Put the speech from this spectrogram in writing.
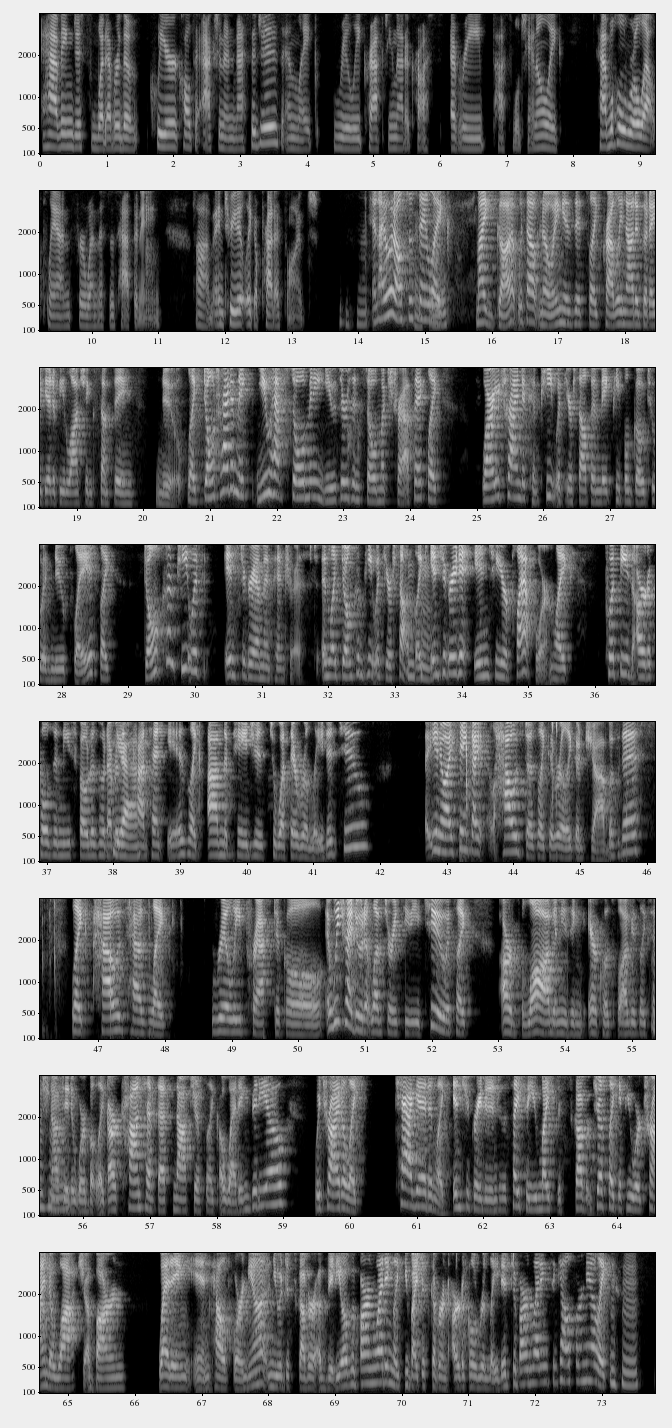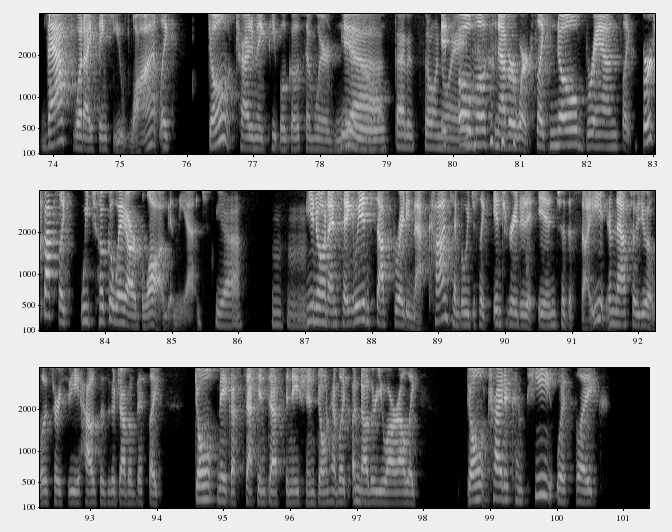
having just whatever the clear call to action and messages and like really crafting that across every possible channel like have a whole rollout plan for when this is happening um, and treat it like a product launch Mhm. And I would also say, like, my gut without knowing is it's like probably not a good idea to be launching something new. Like, don't try to make you have so many users and so much traffic. Like, why are you trying to compete with yourself and make people go to a new place? Like, don't compete with Instagram and Pinterest. And like, don't compete with yourself. Like, Mhm. integrate it into your platform. Like, put these articles and these photos, whatever Yeah. this content is, like on the pages to what they're related to you know, I think I House does like a really good job of this. Like House has like really practical, and we try to do it at Love Story TV too. It's like our blog. I'm using air quotes. Blog is like such Mhm. an outdated word, but like our content that's not just like a wedding video. We try to like tag it and like integrate it into the site, so you might discover just like if you were trying to watch a barn wedding in California and you would discover a video of a barn wedding, like you might discover an article related to barn weddings in California. Like mm-hmm. that's what I think you want. Like don't try to make people go somewhere new. yeah that is so annoying. It almost never works. Like no brands like Birchbox, like we took away our blog in the end. yeah mm-hmm. You know what I'm saying? We didn't stop writing that content, but we just like integrated it into the site. And that's what we do at Love Story TV. House does a good job of this. Like, don't make a second destination. Don't have like another URL. Like, don't try to compete with like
